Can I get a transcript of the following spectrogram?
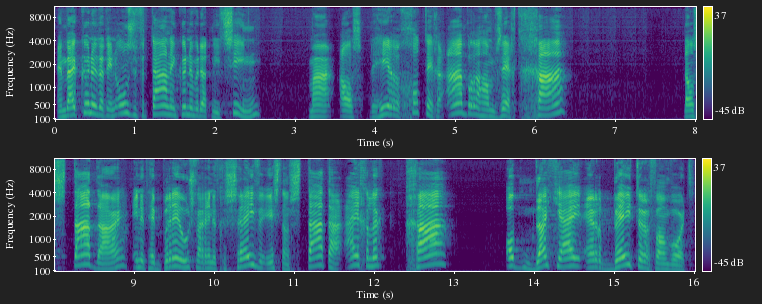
En wij kunnen dat in onze vertaling kunnen we dat niet zien. Maar als de Heere God tegen Abraham zegt: ga, dan staat daar in het Hebreeuws waarin het geschreven is, dan staat daar eigenlijk: ga opdat jij er beter van wordt.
